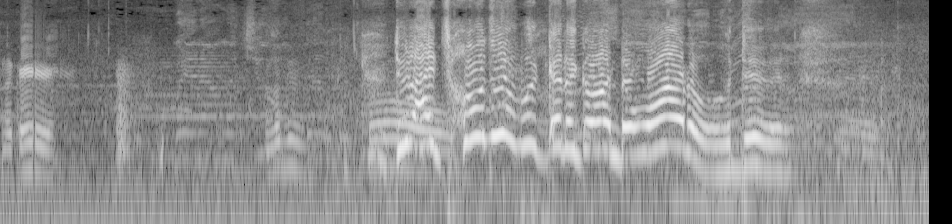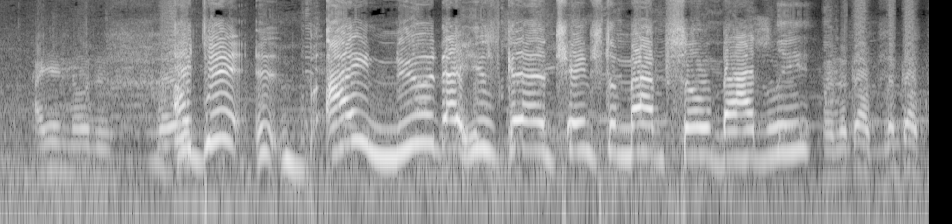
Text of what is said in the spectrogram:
look right here. Look at Dude, I told you we're gonna go underwater, dude. I didn't know this. I did. I knew that he's gonna change the map so badly. Wait, look up, look up.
